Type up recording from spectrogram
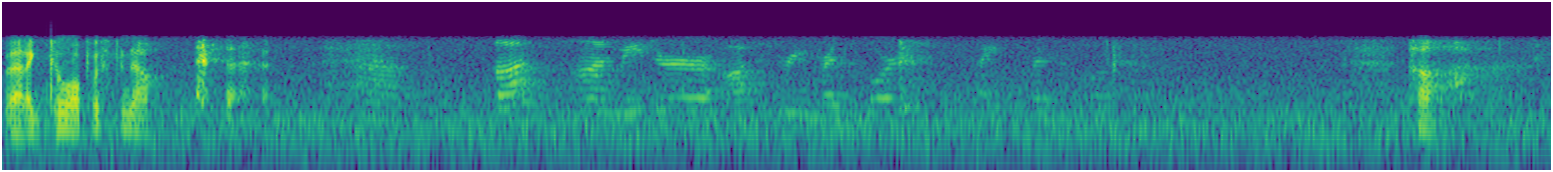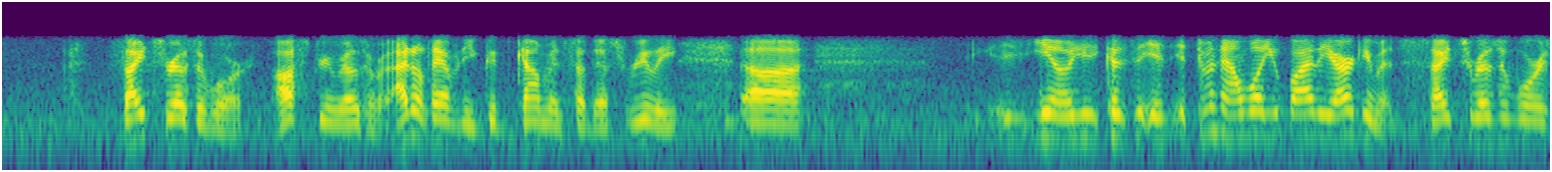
what I can come up with for now. um, thoughts on major off-stream reservoirs, Sites Reservoir? Uh, Sites Reservoir, off-stream reservoir. I don't have any good comments on this really. Uh, you know, because it, it depends on how well you buy the arguments. Sites reservoirs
